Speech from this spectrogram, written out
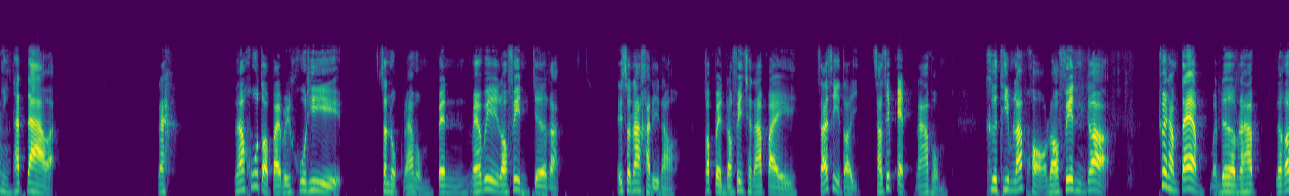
1ทัชดาวอะนะ แล้วคู่ต่อไปเป็นคู่ที่สนุกนะครับผม เป็น Miami Dolphins เจอกับ Arizona Cardinals ก็เป็น Dolphins ชนะไป34-31นะครับผม คือทีมรับของ Dolphins ก็ช่วยทำแต้มเหมือนเดิมนะครับ แล้วก็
